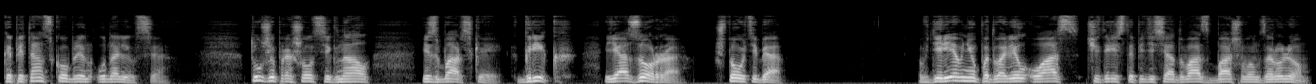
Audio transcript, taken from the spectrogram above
Капитан Скоблин удалился. Тут же прошел сигнал из Барской. «Грик, я Зорро. Что у тебя?» В деревню подвалил УАЗ-452 с Башевым за рулем.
